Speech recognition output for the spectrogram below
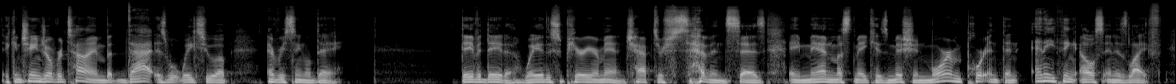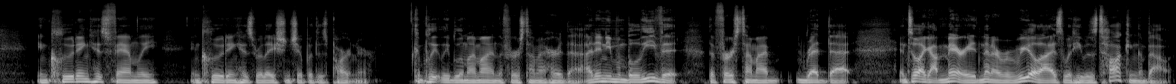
It can change over time, but that is what wakes you up every single day. David Deida, Way of the Superior Man, chapter 7 says a man must make his mission more important than anything else in his life, including his family, including his relationship with his partner. Completely blew my mind the first time I heard that. I didn't even believe it the first time I read that until I got married. And then I realized what he was talking about.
